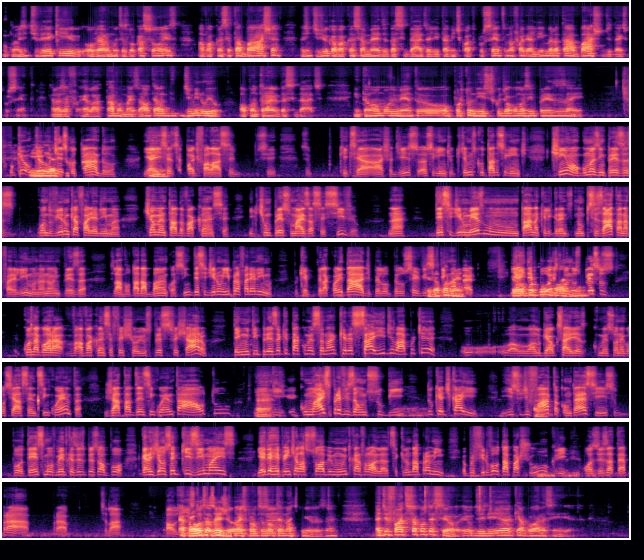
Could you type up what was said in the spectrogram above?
Então a gente vê que houveram muitas locações a vacância está baixa. A gente viu que a vacância média da cidade ali está 24%, na Faria Lima ela está abaixo de 10%. Ela já ela estava mais alta, ela diminuiu, ao contrário da cidade. Então é um movimento oportunístico de algumas empresas aí. O que, o que eu tinha escutado, e aí hum. você pode falar se, se, que, que você acha disso, é o seguinte: o que tínhamos escutado é o seguinte: tinham algumas empresas, quando viram que a Faria Lima tinha aumentado a vacância e que tinha um preço mais acessível, né? Decidiram mesmo não estar tá naquele grande, não precisar estar tá na Faria Lima, não é uma empresa, sei lá, voltada a banco assim, decidiram ir para a Faria Lima, porque pela qualidade, pelo, pelo serviço Exatamente. que tem lá perto. E aí depois, quando os né? preços, quando agora a vacância fechou e os preços fecharam, tem muita empresa que está começando a querer sair de lá porque o, o, o aluguel que sairia começou a negociar a 150, já está 250 alto é. e, e, com mais previsão de subir do que de cair. Isso de é. fato acontece, isso pô, tem esse movimento que às vezes o pessoal, pô, a região sempre quis ir, mas e aí de repente ela sobe muito, o cara fala, olha, isso aqui não dá para mim. Eu prefiro voltar para Chucre ou às vezes até para para sei lá, Paulista. É para outras regiões, para outras é. alternativas, né? É de fato isso aconteceu. Eu diria que agora assim,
